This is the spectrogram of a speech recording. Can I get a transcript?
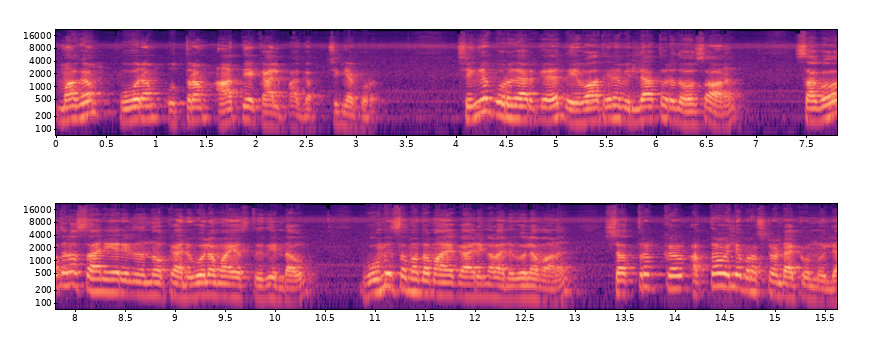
മകം പൂരം ഉത്രം ആദ്യ കാൽഭാഗം ചിങ്ങക്കുറ്. ചിങ്ങക്കുറുകാർക്ക് ദൈവാധീനമില്ലാത്തൊരു ദിവസമാണ്. സഹോദര സ്ഥാനീയരിൽ നിന്നൊക്കെ അനുകൂലമായ സ്ഥിതി ഉണ്ടാവും. ഭൂമി സംബന്ധമായ കാര്യങ്ങൾ അനുകൂലമാണ്. ശത്രുക്കൾ അത്ര വലിയ പ്രശ്നം ഉണ്ടാക്കൊന്നുമില്ല.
